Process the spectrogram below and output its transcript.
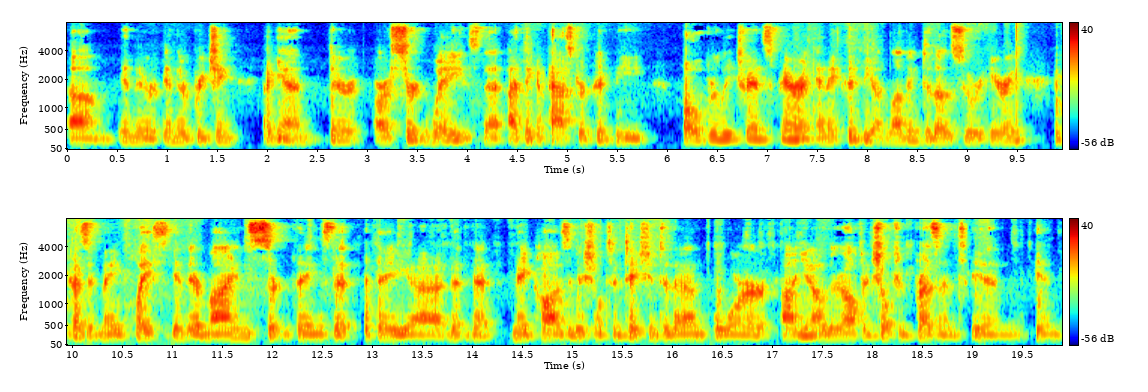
Um, in their in their preaching. Again, there are certain ways that I think a pastor could be overly transparent and it could be unloving to those who are hearing because it may place in their minds certain things that, that they uh, that, that may cause additional temptation to them or uh, you know there are often children present in in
